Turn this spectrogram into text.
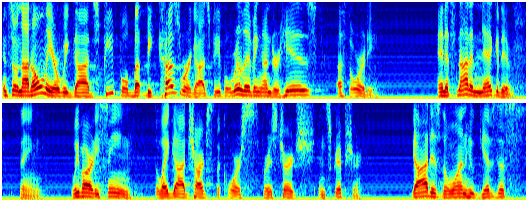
And so not only are we God's people, but because we're God's people, we're living under His authority. And it's not a negative thing. We've already seen the way God charts the course for His church in Scripture. God is the one who gives us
